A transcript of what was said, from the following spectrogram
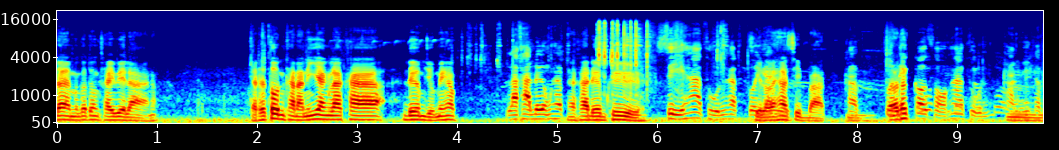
ได้มันก็ต้องใช้เวลาเนาะแต่ถ้าต้นขนาดนี้ยังราคาเดิมอยู่ไหมครับ ราคาเดิมครับ ราคาเดิมคือ 450 ครับ ตัวใหญ่450 บาทครับอืมตัวแล้วเล็ถ้ากก็250คันนี้ครับ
